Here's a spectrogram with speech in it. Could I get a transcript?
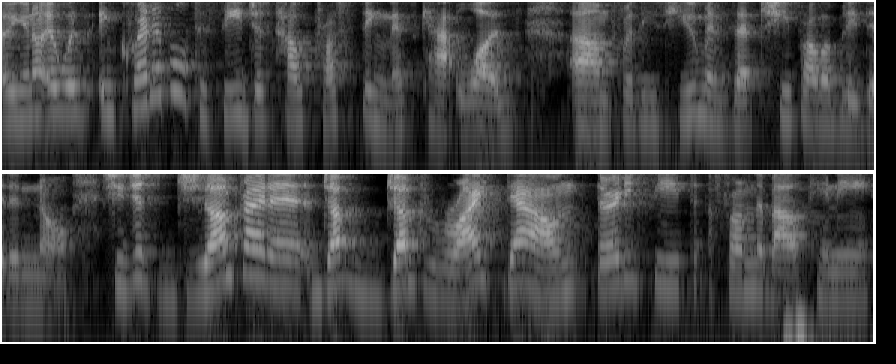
you know, it was incredible to see just how trusting this cat was um, for these humans that she probably didn't know. She just jumped right in, jumped jumped right down 30 feet from the balcony,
